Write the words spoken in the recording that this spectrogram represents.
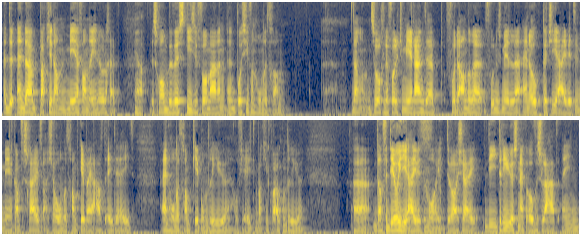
en, de- en daar pak je dan meer van dan je nodig hebt. ja, Dus gewoon bewust kiezen voor maar een, een portie van 100 gram. Dan zorg je ervoor dat je meer ruimte hebt voor de andere voedingsmiddelen. En ook dat je je eiwitten meer kan verschuiven. Als je 100 gram kip bij je avondeten eet en 100 gram kip om 3 uur, of je eet een bakje kwark om 3 uur, eh, dan verdeel je die eiwitten mooi. Terwijl als jij die 3 uur snack overslaat en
